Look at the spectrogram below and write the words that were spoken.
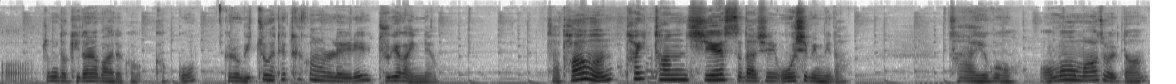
어, 좀 더 기다려봐야 될 것 같고 그리고 위쪽에 택티컬 레일이 두 개가 있네요. 자 다음은 타이탄 CS-50입니다. 자 이거 어마어마하죠 일단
